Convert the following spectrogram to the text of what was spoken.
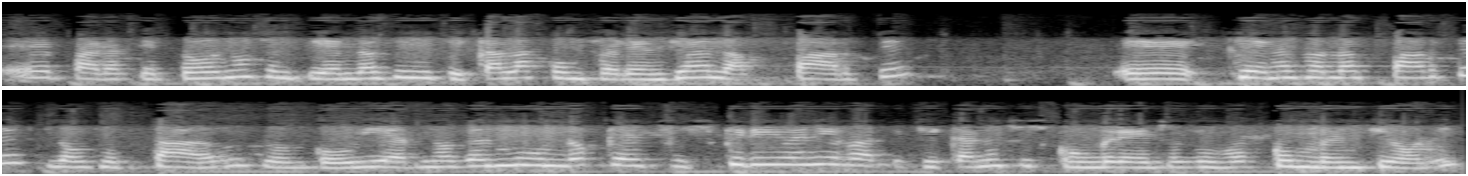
eh, para que todos nos entiendan, significa la conferencia de las partes eh, ¿Quiénes son las partes? Los estados, los gobiernos del mundo que suscriben y ratifican en sus congresos esas convenciones.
